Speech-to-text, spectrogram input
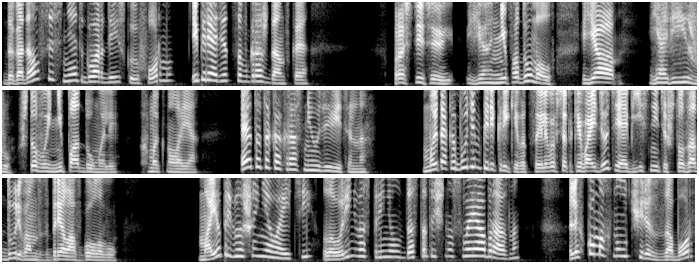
догадался снять гвардейскую форму и переодеться в гражданское. «Простите, я не подумал. Я...» «Я вижу, что вы не подумали», — хмыкнула я. «Это-то как раз неудивительно. Мы так и будем перекрикиваться, или вы все таки войдете и объясните, что за дурь вам взбрела в голову?» Мое приглашение войти Лауринь воспринял достаточно своеобразно. Легко махнул через забор.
